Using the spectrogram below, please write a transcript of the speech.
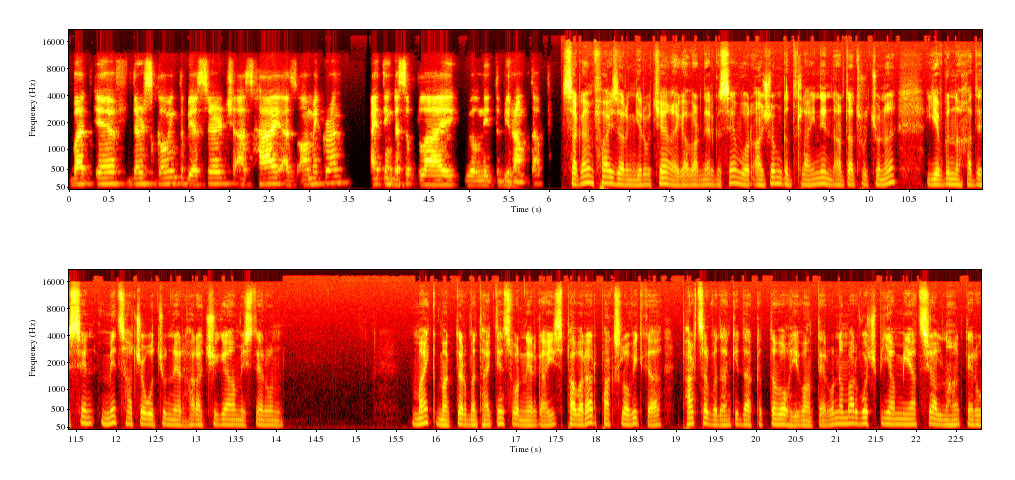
but if there's going to be a surge as high as Omicron, I think the supply will need to be ramped up. Սակայն Pfizer-ն երոքյան ղեկավարներ գսեն, որ այժմ կընդլայնեն արտադրությունը եւ կնախադեսեն մեծ հաջողություններ հարաճիգա ամիսներուն։ Մայք Մակդերմոտ հայտնեց, որ ներկայիս բավարար Paxlovid կա բարձր վտանգի տակ գտնվող հիվանդներուն համար ոչ միայն Միացյալ Նահանգներու,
